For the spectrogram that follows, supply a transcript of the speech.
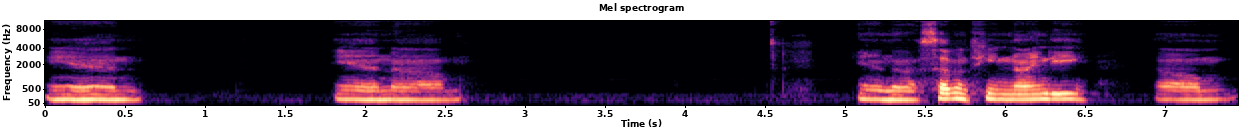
And in, um, in 1790, uh, um,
